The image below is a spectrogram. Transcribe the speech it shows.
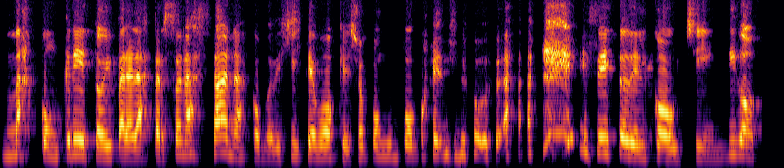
más concreto y para las personas sanas, como dijiste vos, que yo pongo un poco en duda, es esto del coaching. Digo,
